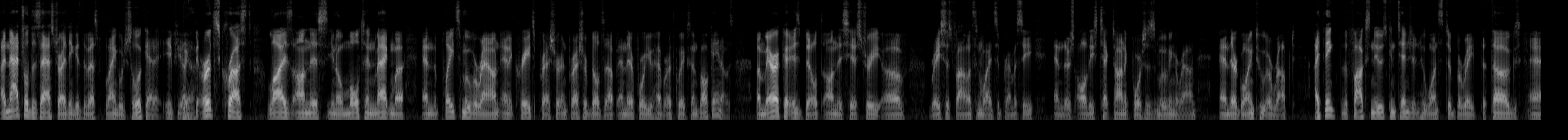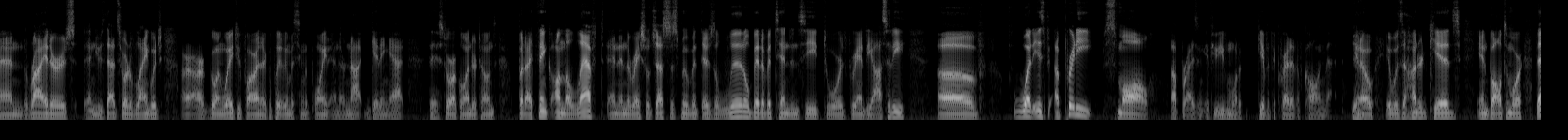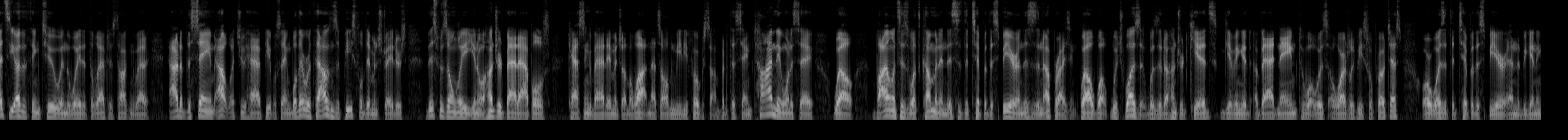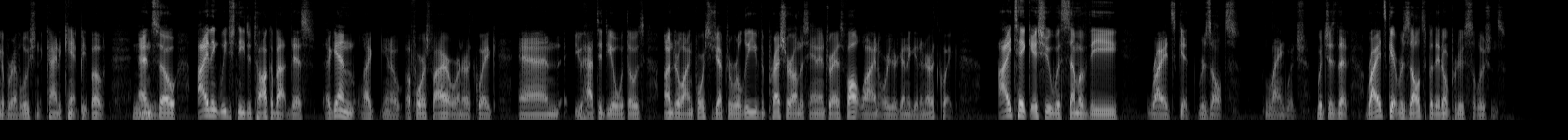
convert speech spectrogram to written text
a natural disaster, I think, is the best language to look at it. If like, yeah. the Earth's crust lies on this, you know, molten magma, and the plates move around, and it creates pressure, and pressure builds up, and therefore you have earthquakes and volcanoes. America is built on this history of racist violence and white supremacy, and there's all these tectonic forces moving around, and they're going to erupt. I think the Fox News contingent who wants to berate the thugs and the rioters and use that sort of language are, are going way too far, and they're completely missing the point, and they're not getting at the historical undertones. But I think on the left and in the racial justice movement, there's a little bit of a tendency towards grandiosity of what is a pretty small uprising, if you even want to give it the credit of calling that. You know, it was 100 kids in Baltimore. That's the other thing, too, in the way that the left is talking about it. Out of the same outlet, you have people saying, well, there were thousands of peaceful demonstrators. This was only, you know, 100 bad apples casting a bad image on the lot, and that's all the media focused on. But at the same time, they want to say, well, violence is what's coming and this is the tip of the spear and this is an uprising. Well, what which was it? Was it 100 kids giving it a bad name to what was a largely peaceful protest or was it the tip of the spear and the beginning of a revolution? It kind of can't be both. Mm. And so I think we just need to talk about this again like, you know, a forest fire or an earthquake and you have to deal with those underlying forces. You have to relieve the pressure on the San Andreas fault line or you're going to get an earthquake. I take issue with some of the riots get results language, which is that riots get results, but they don't produce solutions.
